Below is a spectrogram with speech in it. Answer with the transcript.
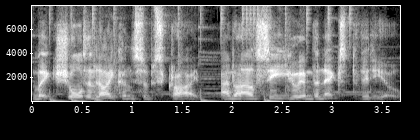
Make sure to like and subscribe, and I'll see you in the next video.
